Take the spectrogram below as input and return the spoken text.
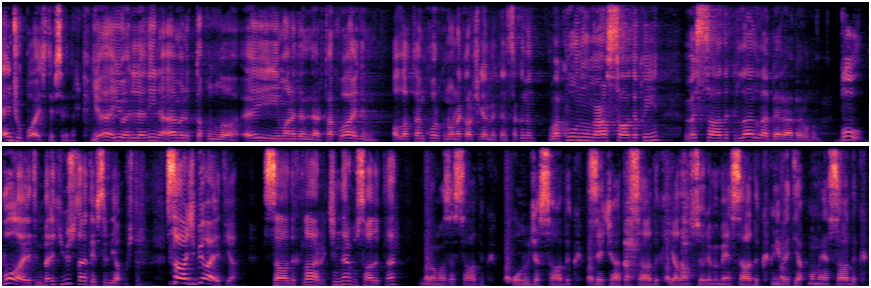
En çok bu ayeti tefsir eder. Ya eyyühellezine amenüttakullah. Ey iman edenler takva edin. Allah'tan korkun ona karşı gelmekten sakının. Ve kunu ma'as sadıkîn ve sadıklarla beraber olun. Bu bu ayetin belki 100 tane tefsirini yapmıştır. Sadece bir ayet ya. Sadıklar. Kimler bu sadıklar? Namaza sadık, oruca sadık, zekata sadık, yalan söylememeye sadık, gıybet yapmamaya sadık.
